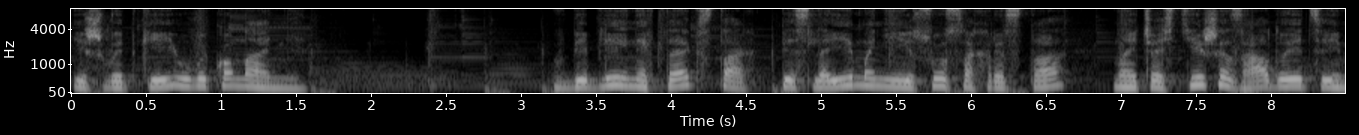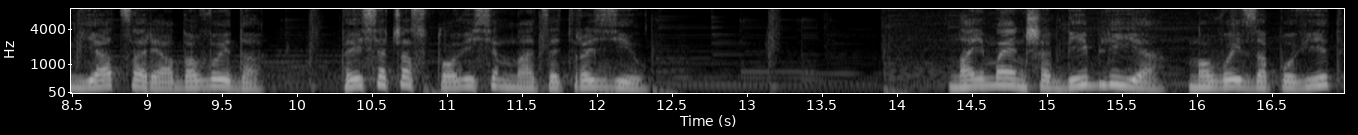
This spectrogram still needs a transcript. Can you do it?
і швидкий у виконанні. В біблійних текстах після імені Ісуса Христа найчастіше згадується ім'я царя Давида 1118 разів. Найменша Біблія, новий заповіт,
